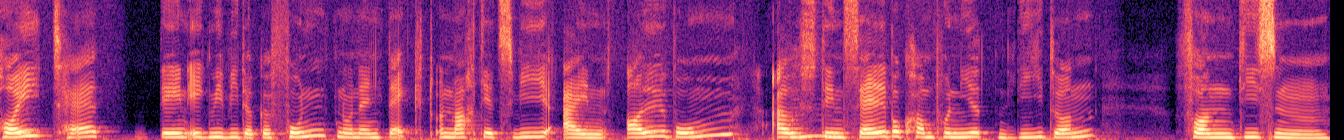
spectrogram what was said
heute den irgendwie wieder gefunden und entdeckt und macht jetzt wie ein Album aus mhm. den selber komponierten Liedern von diesem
